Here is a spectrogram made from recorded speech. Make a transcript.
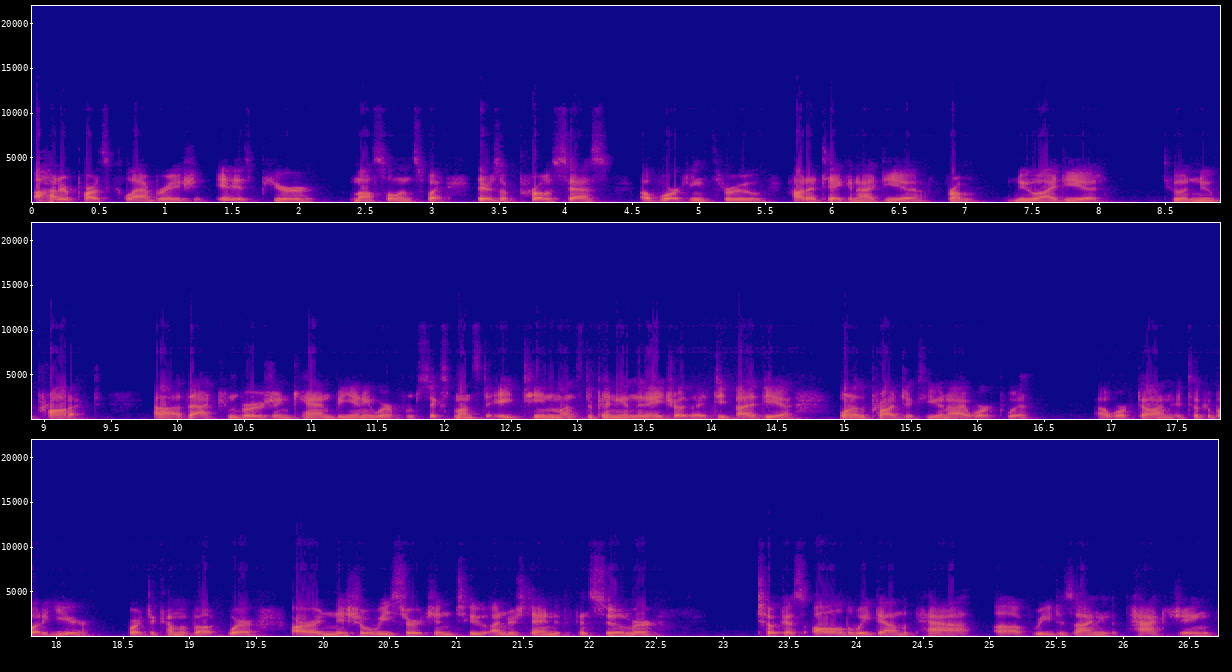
100 parts collaboration. It is pure muscle and sweat. There's a process of working through how to take an idea from new idea to a new product. Uh, that conversion can be anywhere from six months to 18 months, depending on the nature of the idea. One of the projects you and I worked with, uh, worked on, it took about a year for it to come about, where our initial research into understanding the consumer took us all the way down the path of redesigning the packaging,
